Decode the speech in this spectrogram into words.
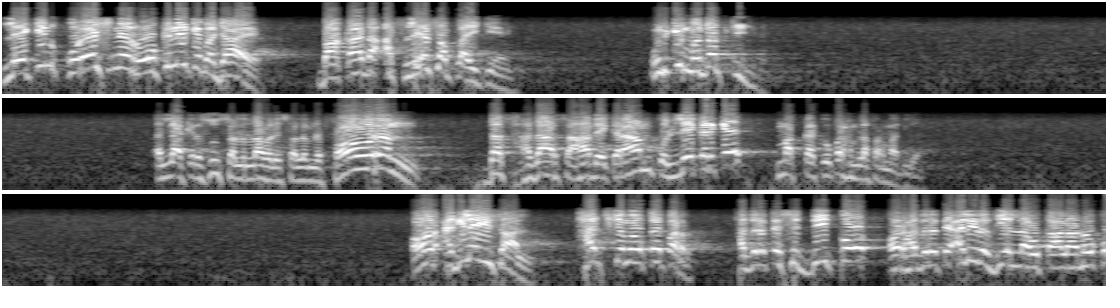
لیکن قریش نے روکنے کے بجائے باقاعدہ اسلحے سپلائی کیے ہیں۔ ان کی مدد کی ہے۔ اللہ کے رسول صلی اللہ علیہ وسلم نے فوراً دس ہزار صاحب کرام کو لے کر کے مکہ کے اوپر حملہ فرما دیا۔ اور اگلے ہی سال حج کے موقع پر حضرت صدیق کو اور حضرت علی رضی اللہ تعالیٰ عنہ کو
